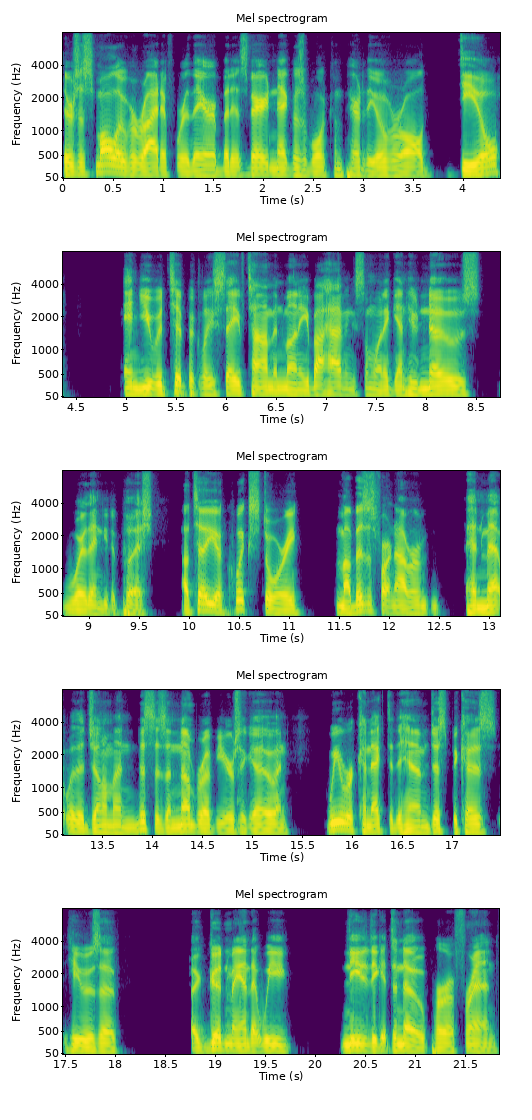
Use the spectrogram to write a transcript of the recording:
There's a small override if we're there, but it's very negligible compared to the overall deal. And you would typically save time and money by having someone, again, who knows where they need to push. I'll tell you a quick story. My business partner and I were, had met with a gentleman, this is a number of years ago, and we were connected to him just because he was a a good man that we needed to get to know per a friend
